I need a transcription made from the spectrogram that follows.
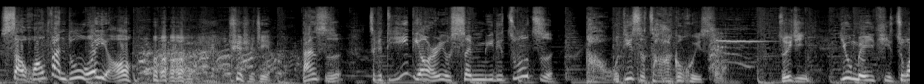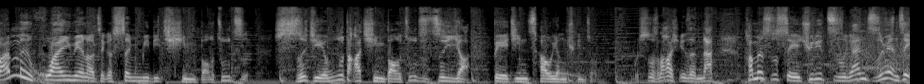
扫黄贩毒我有，确实这样。但是这个低调而又神秘的组织到底是咋个回事呢？最近有媒体专门还原了这个神秘的情报组织，世界五大情报组织之一啊，北京朝阳群众是哪些人呢？他们是社区的治安志愿者，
